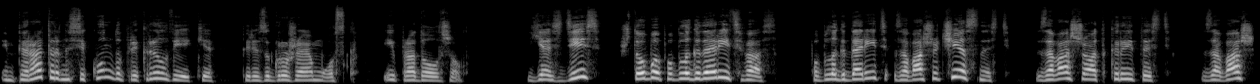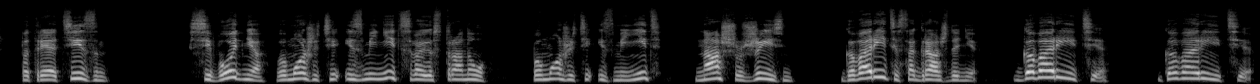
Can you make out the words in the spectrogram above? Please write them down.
Император на секунду прикрыл веки, перезагружая мозг, и продолжил. «Я здесь, чтобы поблагодарить вас, поблагодарить за вашу честность, за вашу открытость, за ваш патриотизм. Сегодня вы можете изменить свою страну, вы можете изменить нашу жизнь. Говорите, сограждане, говорите!» Говорите!»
